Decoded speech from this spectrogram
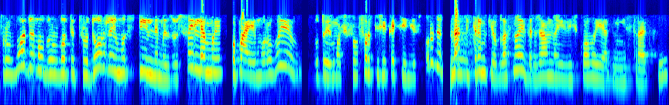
проводимо, роботи продовжуємо спільними зусиллями, копаємо рови, будуємо фортифікаційні споруди за підтримки обласної державної військової адміністрації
